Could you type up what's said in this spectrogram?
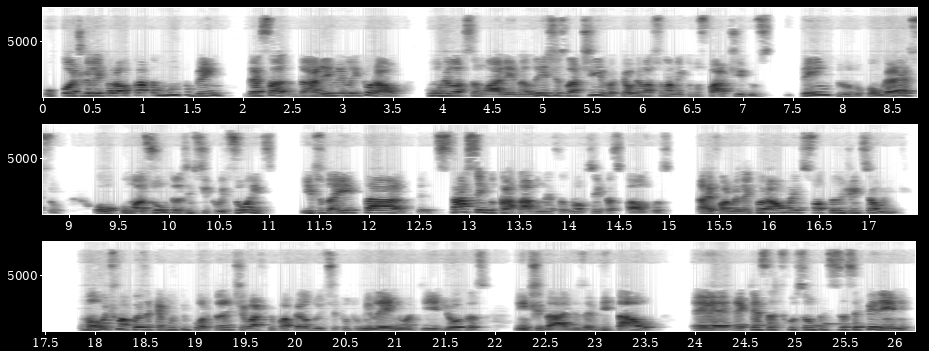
O Código Eleitoral trata muito bem dessa da arena eleitoral com relação à arena legislativa, que é o relacionamento dos partidos dentro do Congresso ou com as outras instituições, isso daí tá, está sendo tratado nessas 900 cláusulas da reforma eleitoral, mas só tangencialmente. Uma última coisa que é muito importante, eu acho que o papel do Instituto Millennium aqui e de outras entidades é vital, é, é que essa discussão precisa ser perene.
